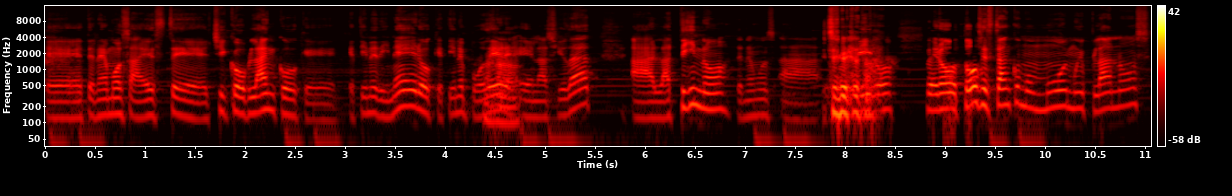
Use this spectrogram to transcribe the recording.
Eh, tenemos a este chico blanco que, tiene dinero, que tiene poder en la ciudad, a latino, tenemos a Rodrigo, pero todos están como muy, muy planos,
